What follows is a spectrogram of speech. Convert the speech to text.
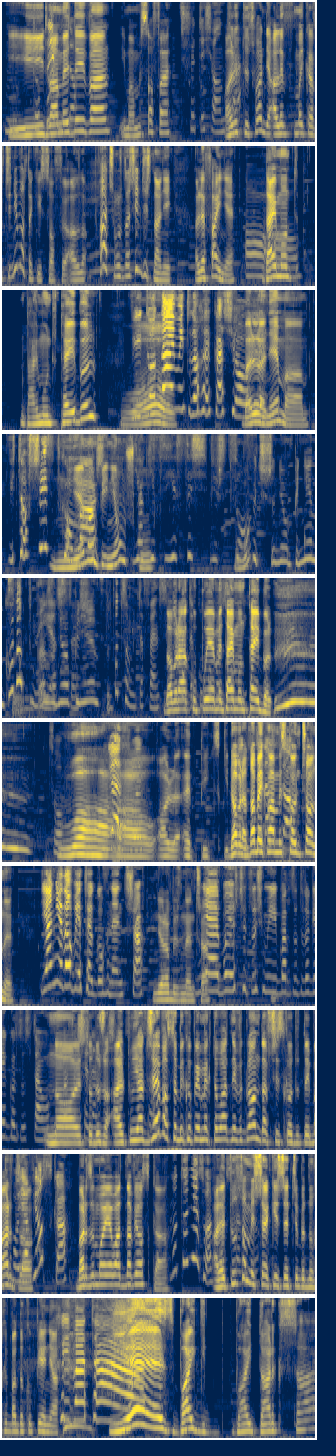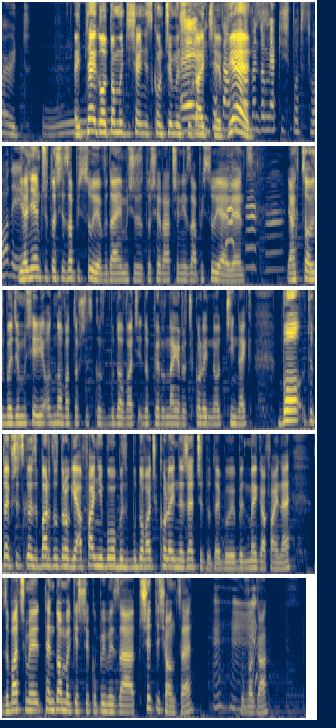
Hmm, I to mamy ty dywan, i mamy sofę. Trzy tysiące. Ale to jest ładnie, ale w Minecrafcie nie ma takiej sofy, ale patrz, można siedzieć na niej, ale fajnie. O, Diamond-. Diamond table? Wito, daj mi trochę kasiory. Bella, nie mam. Wito, wszystko Nie masz. mam pieniążków. Jaki ty jesteś, wiesz co? Mówię ci, że nie mam pieniędzy. Okropny Bella, nie mam jesteś. pieniędzy. Po co mi te fancy? Dobra, będę kupujemy kupować Diamond takich. Table. Wow, Niezły. ale epicki. Dobra, Więc domek teraz mamy co? skończony. Ja nie robię tego wnętrza. Nie robisz wnętrza. Nie, bo jeszcze coś mi bardzo drogiego zostało. No, za jest to 7 dużo. Ale tu ja tysięcy. drzewa sobie kupiłem, jak to ładnie wygląda wszystko tutaj, Twoja bardzo. wioska? Bardzo moja ładna wioska. Niezła Ale wioska, tu są Wito. jeszcze jakieś rzeczy, będą chyba do kupienia. Chyba tak. Jest! By, by Dark Side. Ej, tego to my dzisiaj nie skończymy, Ej, słuchajcie, tam więc... chyba będą jakieś potwory. Ja nie wiem, czy to się zapisuje. Wydaje mi się, że to się raczej nie zapisuje, więc jak coś, będziemy musieli od nowa to wszystko zbudować i dopiero nagrać kolejny odcinek, bo tutaj wszystko jest bardzo drogie, a fajnie byłoby zbudować kolejne rzeczy tutaj, byłyby mega fajne. Zobaczmy, ten domek jeszcze kupimy za 3000. Mhm. Uwaga.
